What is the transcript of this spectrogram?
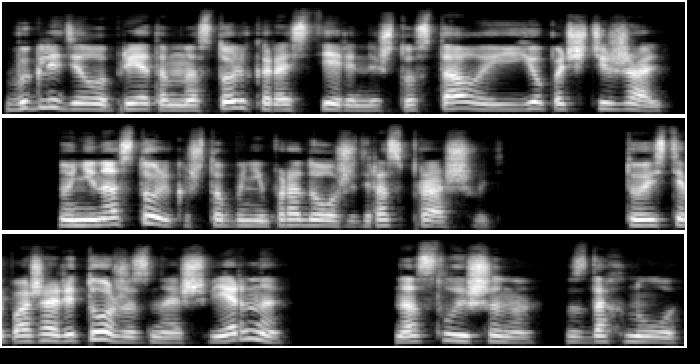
Выглядела при этом настолько растерянной, что стало ее почти жаль, но не настолько, чтобы не продолжить расспрашивать. «То есть о пожаре тоже знаешь, верно?» «Наслышана», – вздохнула.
